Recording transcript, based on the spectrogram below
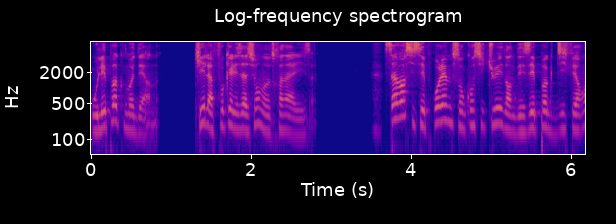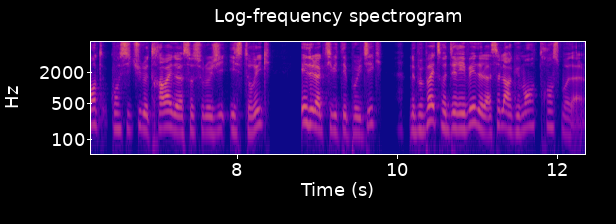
ou l'époque moderne qui est la focalisation de notre analyse. Savoir si ces problèmes sont constitués dans des époques différentes constitue le travail de la sociologie historique et de l'activité politique, ne peut pas être dérivé de la seule argument transmodal.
